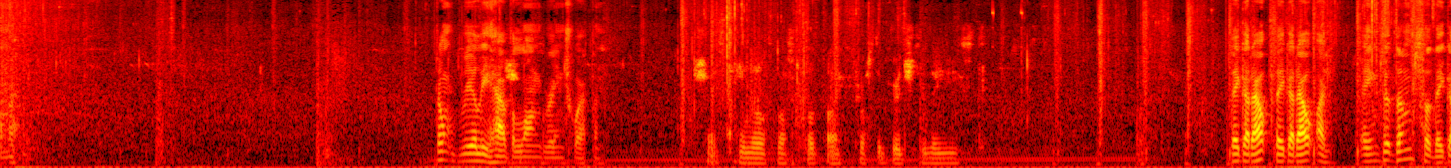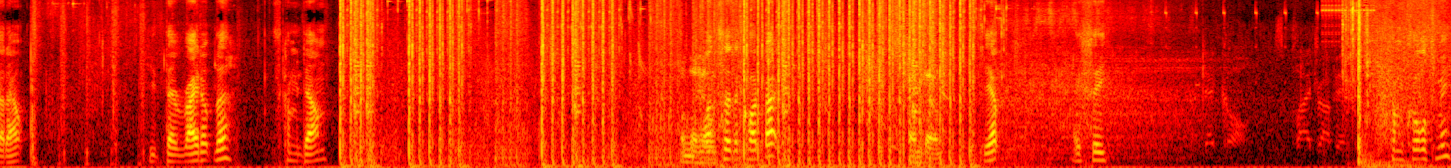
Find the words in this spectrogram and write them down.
armor. Don't really have a long range weapon. Shout to the northwest club bike across the bridge to the east. They got out, they got out. I aimed at them, so they got out. They're right up there. It's coming down. On the hill, One side of the quad back. Come down. Yep. I see. Come crawl to me.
